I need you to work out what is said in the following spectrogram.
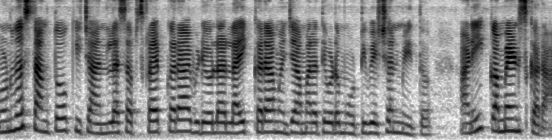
म्हणूनच सांगतो की चॅनलला सबस्क्राईब करा व्हिडिओला लाईक करा म्हणजे आम्हाला तेवढं मोटिवेशन मिळतं. आणि कमेंट्स करा.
